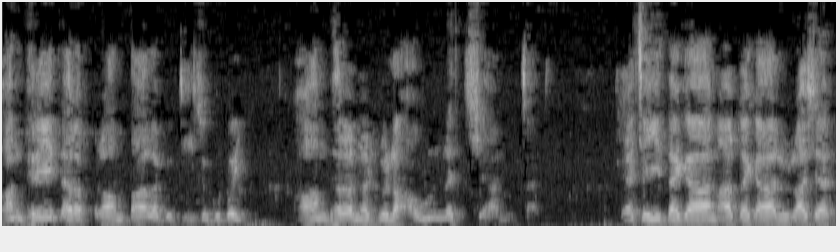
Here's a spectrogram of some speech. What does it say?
ఆంధ్రేతర ప్రాంతాలకు తీసుకుపోయి ఆంధ్ర నటుల ఔన్నత్యాన్ని చాటి రచయితగా నాటకాలు రాశారు.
